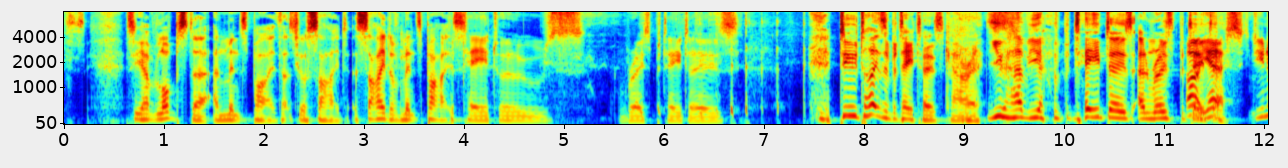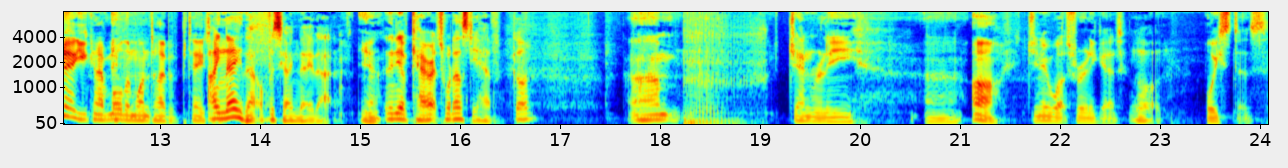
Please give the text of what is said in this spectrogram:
So you have lobster and mince pies. That's your side. A side of mince pies. potatoes, roast potatoes, Two types of potatoes. carrots. You have you have potatoes and roast potatoes. Oh yes. Do you know you can have more than one type of potato? I know that. Obviously, I know that. Yeah. And then you have carrots. What else do you have? Go on. Um, generally, uh, oh, do you know what's really good? What? Oysters.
